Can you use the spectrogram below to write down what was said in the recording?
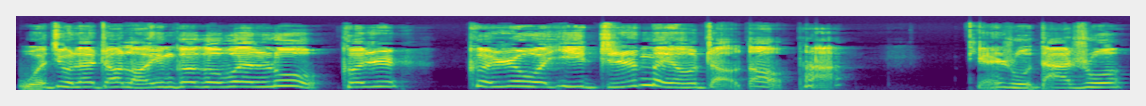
我就来找老鹰哥哥问路，可是，可是我一直没有找到他。田鼠大叔，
